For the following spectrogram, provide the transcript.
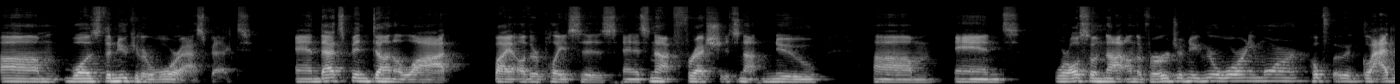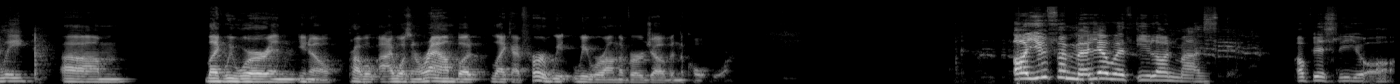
um, was the nuclear war aspect. And that's been done a lot by other places, and it's not fresh, it's not new. Um, and we're also not on the verge of nuclear war anymore, hopefully, gladly. Um, like we were in, you know, probably I wasn't around, but like I've heard we, we were on the verge of in the Cold War. Are you familiar with Elon Musk? Obviously you are.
